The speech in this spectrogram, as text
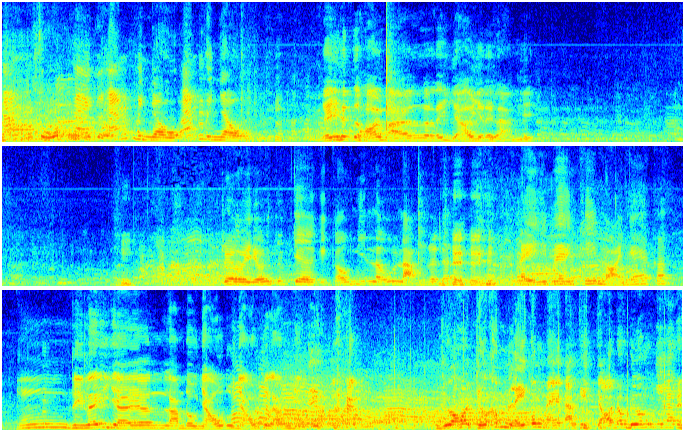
Ăn suốt ngày cứ ăn thì nhầu ăn thì nhầu. Vậy tôi hỏi bà lấy vợ về để làm cái gì? Trời ơi tôi chờ cái cậu như lâu lắm rồi đó. Này về chi nói nghe coi ừ, thì lấy về làm đồ nhậu tôi nhậu chứ làm cái gì? Rồi trước không lấy con mẹ bạn thịt chó đâu đương kia.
